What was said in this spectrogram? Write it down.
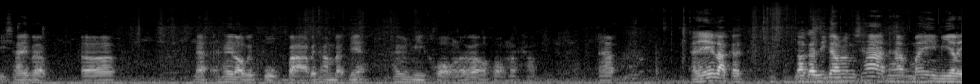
ที่ใช้แบบเออเนี่ยให้เราไปปลูกป่าไปทำแบบเนี้ยให้มันมีของแล้วก็เอาของมาทำนะครับ อันนี้หลักหลักกสิกรรมธรรมชาตินะครับ ไม่มีอะไร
